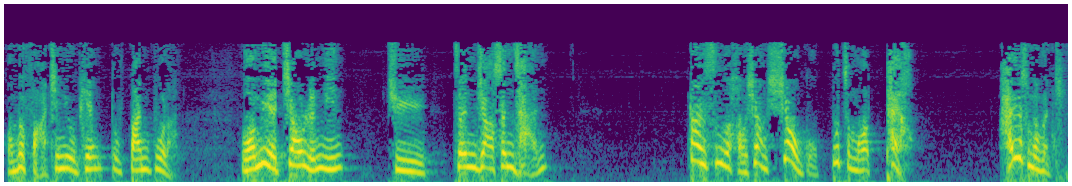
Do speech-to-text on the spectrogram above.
我们法经六篇都颁布了，我们也教人民去增加生产。”但是好像效果不怎么太好，还有什么问题？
